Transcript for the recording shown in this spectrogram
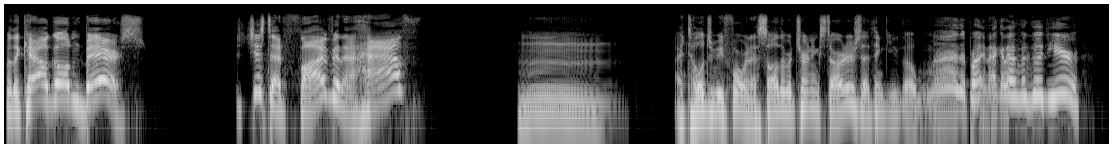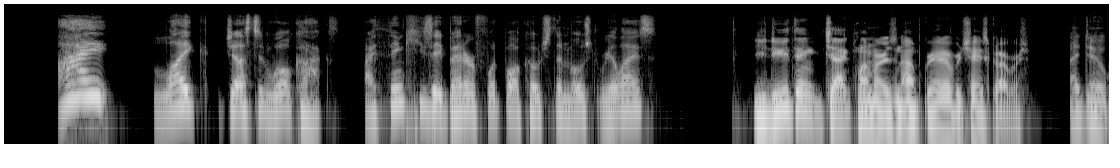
for the Cal Golden Bears is just at five and a half. Hmm. I told you before when I saw the returning starters, I think you go, man, they're probably not gonna have a good year. I like Justin Wilcox. I think he's a better football coach than most realize. You do you think Jack Plummer is an upgrade over Chase Garbers? I do.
